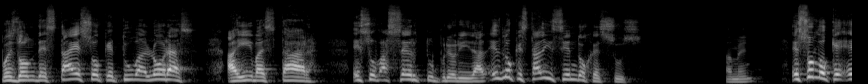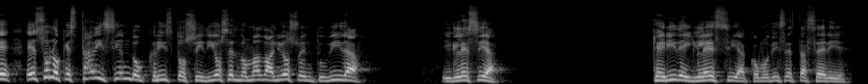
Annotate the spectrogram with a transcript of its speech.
Pues donde está eso que tú valoras, ahí va a estar. Eso va a ser tu prioridad. Es lo que está diciendo Jesús. Amén. Eso es lo que, eh, eso es lo que está diciendo Cristo. Si Dios es lo más valioso en tu vida, iglesia, querida iglesia, como dice esta serie,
